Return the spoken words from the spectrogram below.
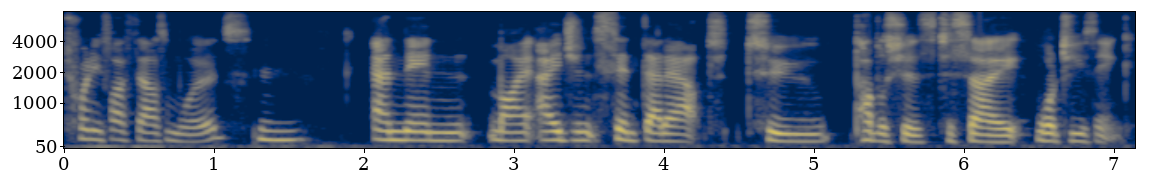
twenty five thousand words, Mm. and then my agent sent that out to publishers to say, "What do you think?"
